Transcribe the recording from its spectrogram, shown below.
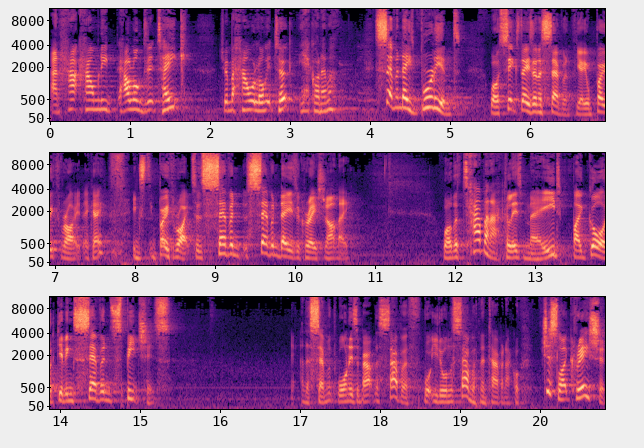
And how, how, many, how long did it take? Do you remember how long it took? Yeah, go on, Emma. Seven days, brilliant. Well, six days and a seventh. Yeah, you're both right, okay? Both right. So seven, seven days of creation, aren't they? Well, the tabernacle is made by God giving seven speeches. And the seventh one is about the Sabbath, what you do on the Sabbath in the tabernacle, just like creation.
